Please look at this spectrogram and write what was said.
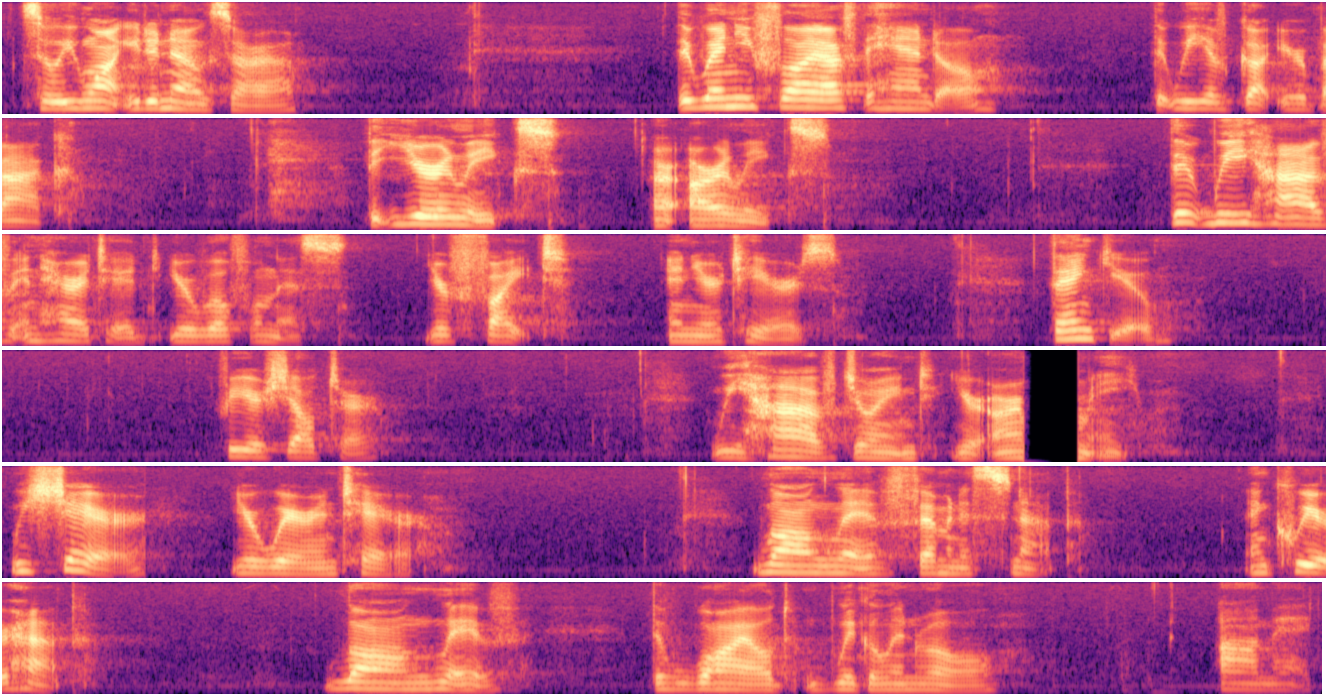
So we want you to know, Sara, that when you fly off the handle, that we have got your back, that your leaks are our leaks, that we have inherited your willfulness, your fight, and your tears. Thank you for your shelter. We have joined your army. We share your wear and tear. Long live feminist snap and queer hap. Long live the wild wiggle and roll. Ahmed.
